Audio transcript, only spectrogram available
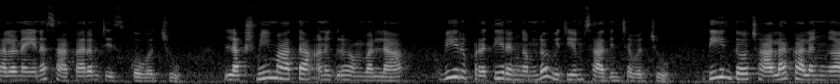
కలనైనా సాకారం చేసుకోవచ్చు. లక్ష్మీమాత అనుగ్రహం వల్ల వీరు ప్రతి రంగంలో విజయం సాధించవచ్చు. దీంతో చాలా కాలంగా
